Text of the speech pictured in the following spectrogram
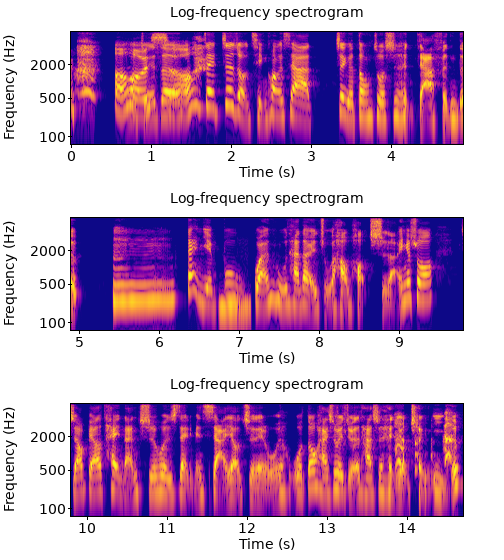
好好我觉笑得在这种情况下，这个动作是很加分的，嗯但也不嗯关乎它到底煮的好不好吃啦。应该说，只要不要太难吃，或者是在里面下药之类的，我我都还是会觉得它是很有诚意的。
